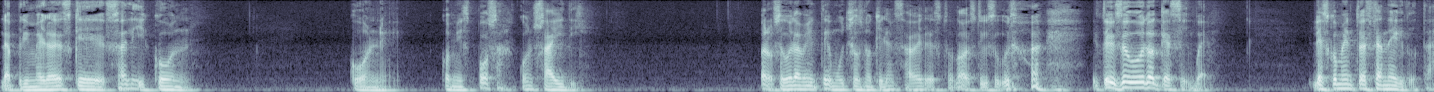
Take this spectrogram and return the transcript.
la primera vez que salí con, con eh, con mi esposa, con Saidi. Bueno, seguramente muchos no quieren saber esto, no, estoy seguro. estoy seguro que sí. Bueno, les comento esta anécdota.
